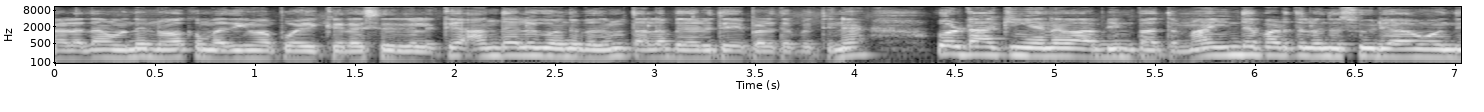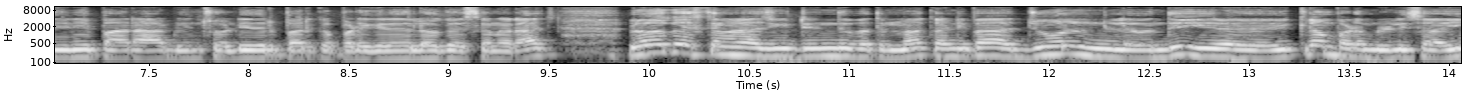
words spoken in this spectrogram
மேலே தான் வந்து நோக்கம் அதிகமாக போயிருக்கு ரசிகர்களுக்கு. அந்த அளவுக்கு வந்து பார்த்தோம்னா தளபதி அடுத்த படத்தை பற்றின ஒரு டாக்கிங் என்னவா அப்படின்னு பார்த்தோம்னா இந்த படத்தில் வந்து சூர்யாவும் வந்து இனிப்பாரா அப்படின்னு சொல்லி எதிர்பார்க்கப்படுகிறது லோகேஷ் கனராஜ். லோகேஷ் கனராஜ் கிட்ட இருந்து பார்த்தோம்னா கண்டிப்பாக ஜூனில் வந்து விக்ரம் படம் ரிலீஸ் ஆகி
